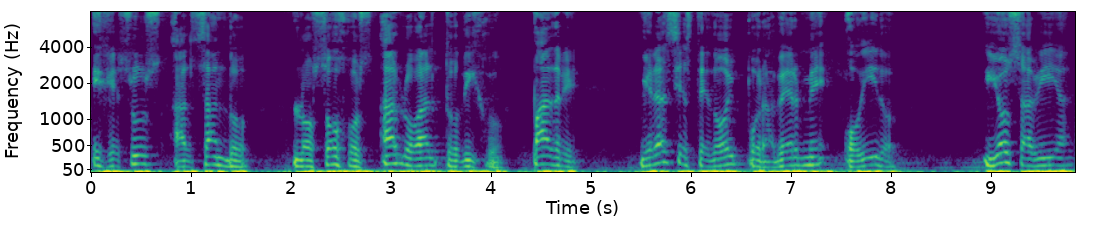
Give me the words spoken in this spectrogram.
y Jesús alzando los ojos a lo alto dijo, Padre, gracias te doy por haberme oído. Yo sabía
